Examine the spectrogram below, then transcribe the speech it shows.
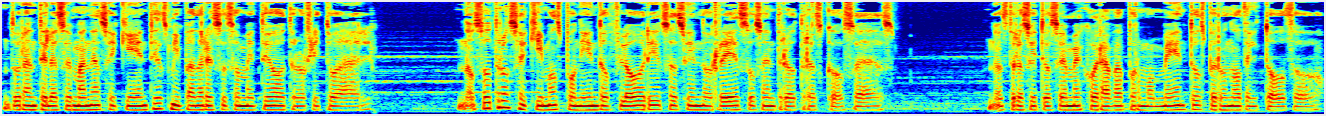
Durante las semanas siguientes mi padre se sometió a otro ritual. Nosotros seguimos poniendo flores, haciendo rezos, entre otras cosas. Nuestra situación mejoraba por momentos, pero no del todo.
